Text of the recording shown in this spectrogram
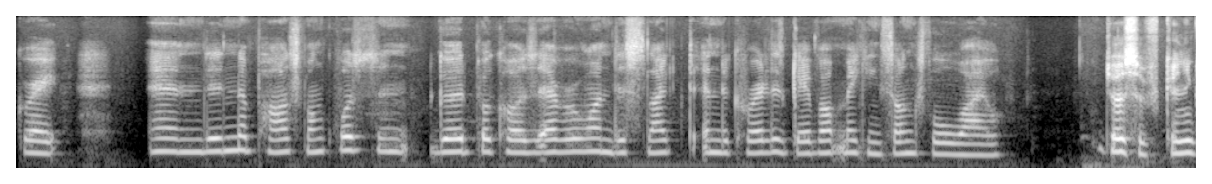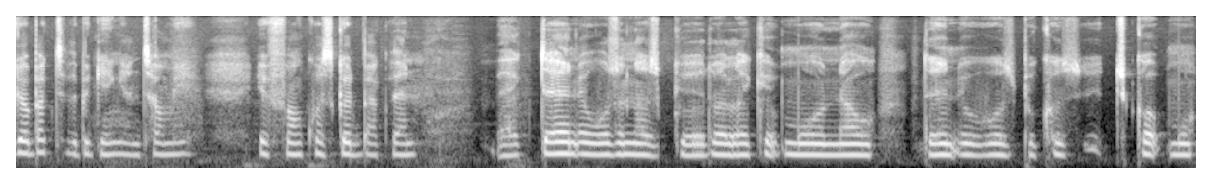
great. And in the past, phonk wasn't good because everyone disliked and the creators gave up making songs for a while. Joseph, can you go back to the beginning and tell me if phonk was good back then? Back then, it wasn't as good. I like it more now than it was because it's got more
